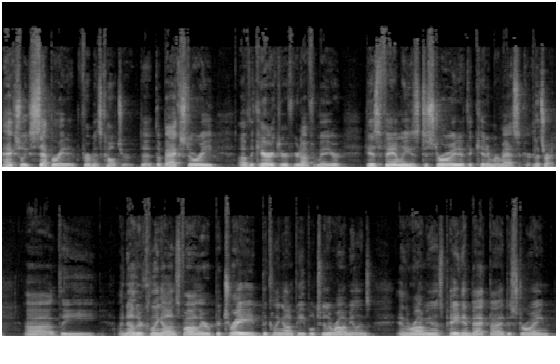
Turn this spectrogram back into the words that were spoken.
actually separated from his culture. The the backstory of the character, if you're not familiar, his family is destroyed at the Khitomer massacre. that's right Uh, the another Klingon's father betrayed the Klingon people to the Romulans, and the Romulans paid him back by destroying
